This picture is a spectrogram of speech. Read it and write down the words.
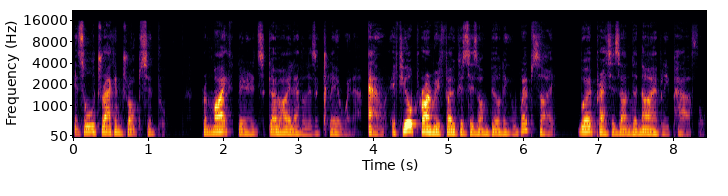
it's all drag and drop simple. From my experience, Go High Level is a clear winner. Now, if your primary focus is on building a website, WordPress is undeniably powerful.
